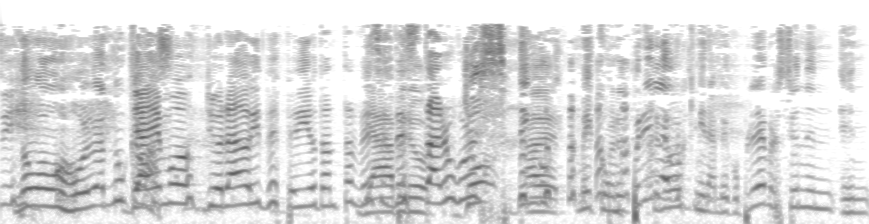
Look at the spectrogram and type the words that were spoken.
hemos- sí. no vamos a volver nunca Ya más. hemos llorado y despedido tantas veces Ya, de Star Yo Wars. A ver, me pero compré la, mira, me compré la versión en, en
